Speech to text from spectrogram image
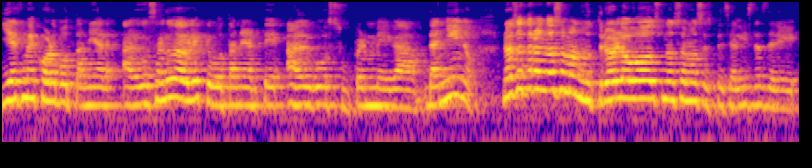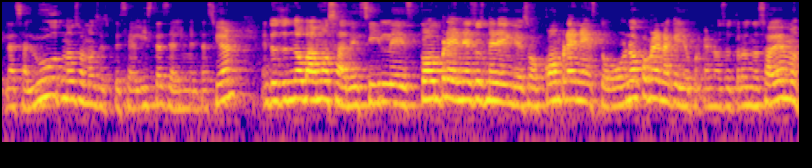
Y es mejor botanear algo saludable que botanearte algo súper mega dañino. Nosotros no somos nutriólogos, no somos especialistas de la salud, no somos especialistas de alimentación. Entonces no vamos a decirles compren esos merengues o compren esto o no compren aquello porque nosotros no sabemos.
